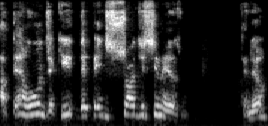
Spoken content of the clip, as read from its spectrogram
até onde aqui depende só de si mesmo. Entendeu?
